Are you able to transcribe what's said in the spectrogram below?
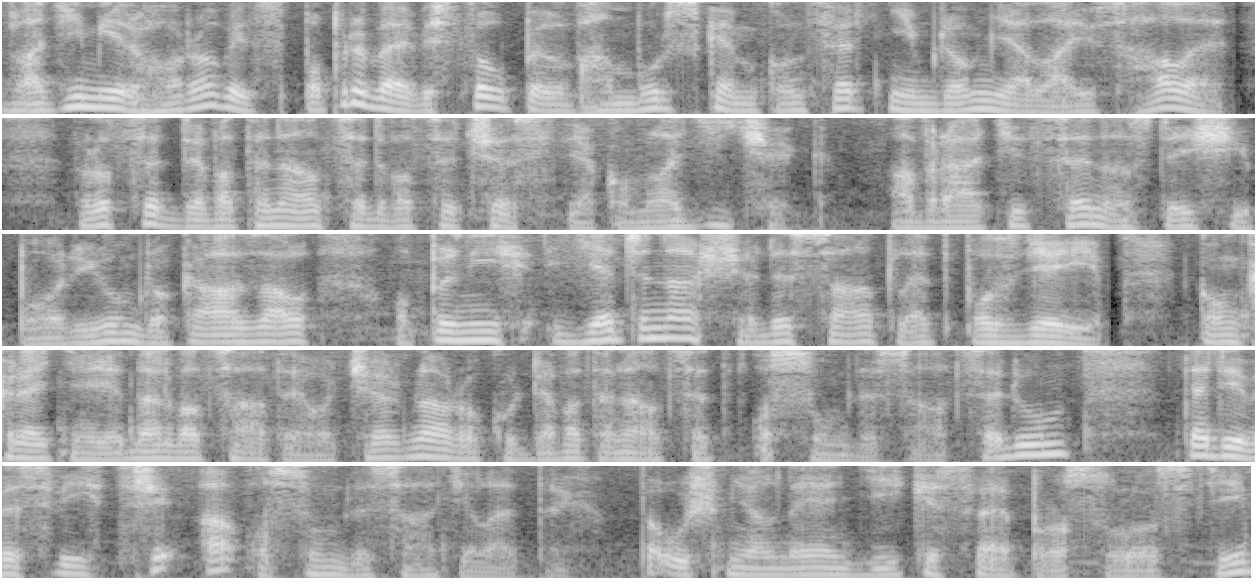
Vladimír Horovic poprvé vystoupil v hamburském koncertním domě Leishalle v roce 1926 jako mladíček a vrátit se na zdejší pódium dokázal o plných 61 let později, konkrétně 21. června roku 1987, tedy ve svých 83 letech. To už měl nejen díky své proslulosti,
